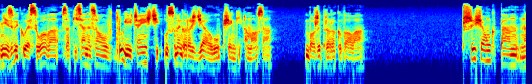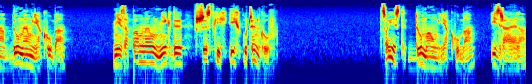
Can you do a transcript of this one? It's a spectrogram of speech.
Niezwykłe słowa zapisane są w drugiej części ósmego rozdziału Księgi Amosa. Boży prorok woła Przysiąg Pan na dumę Jakuba. Nie zapomnę nigdy wszystkich ich uczynków. Co jest dumą Jakuba, Izraela?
